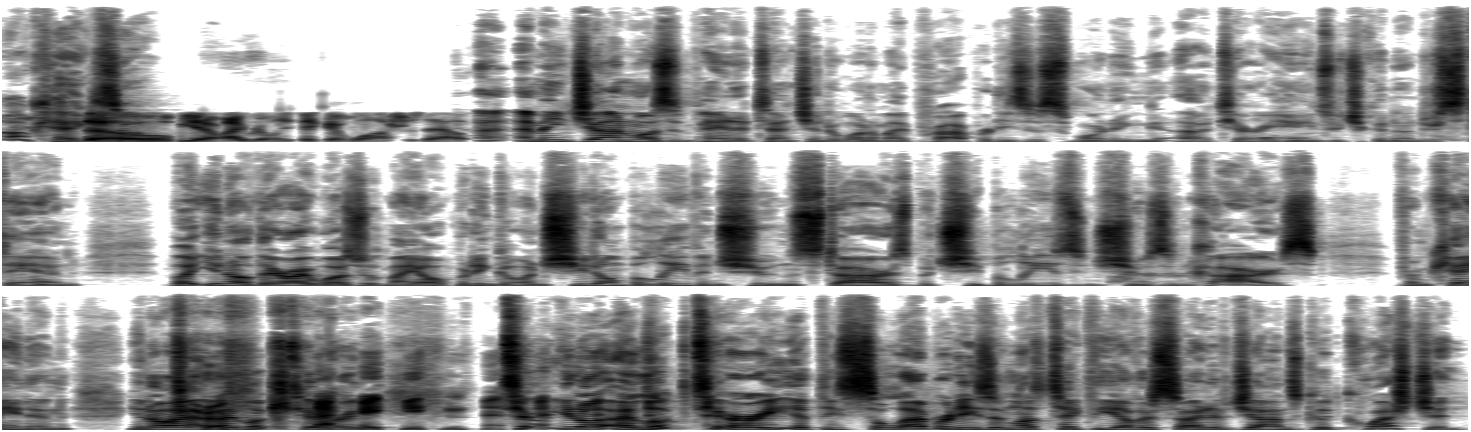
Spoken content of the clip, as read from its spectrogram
Okay, so, so, you know, I really think it washes out. I mean, John wasn't paying attention to one of my properties this morning, uh, Terry Haines, which you can understand. But you know, there I was with my opening going, she don't believe in shooting stars, but she believes in shoes and cars from Kane. And you know, I, I look Terry, Terry, you know, I look Terry at these celebrities, and let's take the other side of John's good question:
